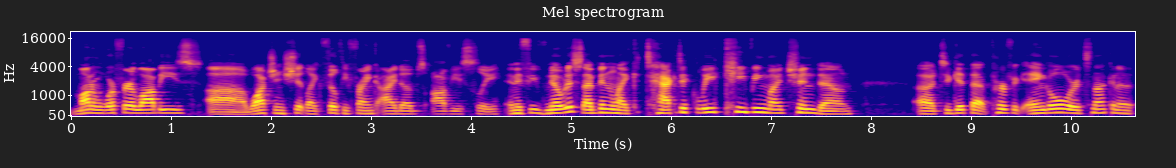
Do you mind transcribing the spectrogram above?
Modern Warfare lobbies, uh, watching shit like Filthy Frank, iDubbbz, obviously. And if you've noticed, I've been like tactically keeping my chin down uh, to get that perfect angle where it's not gonna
